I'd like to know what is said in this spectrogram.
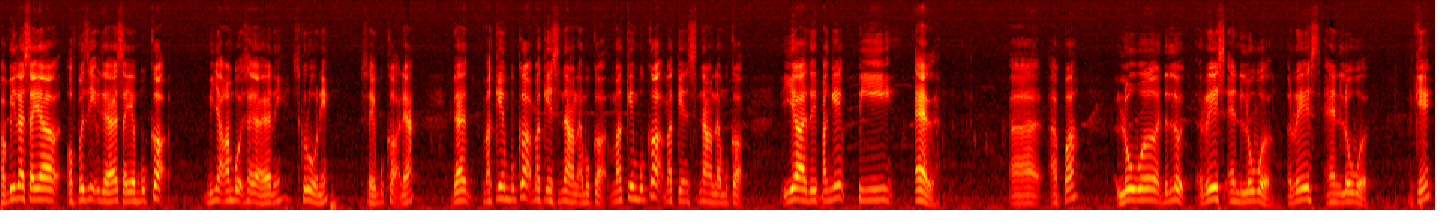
Apabila saya opposite dia, saya buka minyak rambut saya ni, screw ni, saya buka dia dan makin buka makin senang nak buka. Makin buka makin senang nak buka. Ia dipanggil PL. Uh, apa? lower the load raise and lower raise and lower okey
